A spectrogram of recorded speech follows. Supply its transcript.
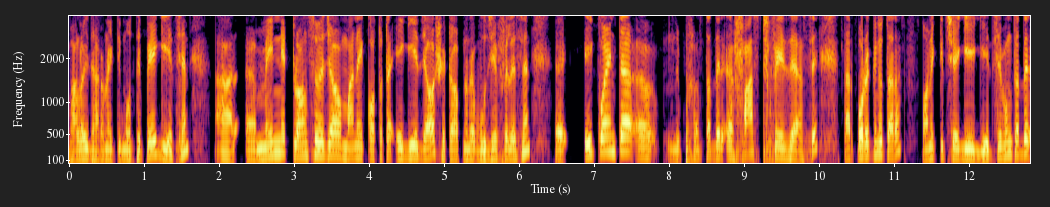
ভালোই ধারণা ইতিমধ্যে পেয়ে গিয়েছেন। আর মেইন নেট লঞ্চ হয়ে যাওয়া মানে কতটা এগিয়ে যাওয়া সেটাও আপনারা বুঝে ফেলেছেন। এই কয়েনটা তাদের ফার্স্ট ফেজে আছে। তারপরে কিন্তু তারা অনেক কিছু এগিয়ে গিয়েছে এবং তাদের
